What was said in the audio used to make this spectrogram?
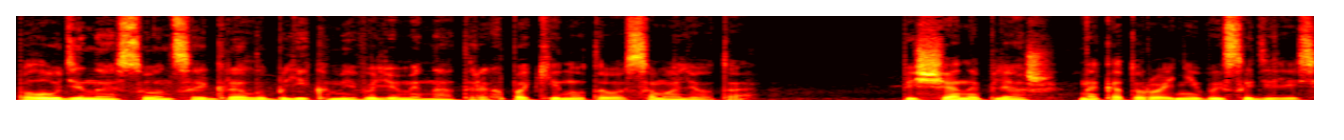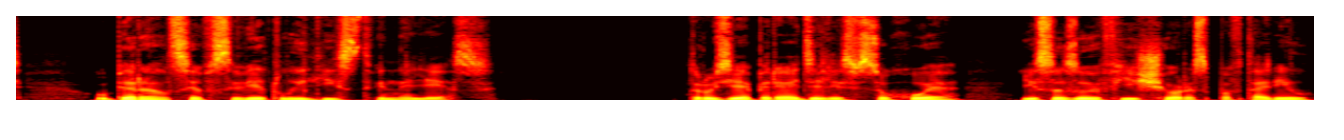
Полуденное солнце играло бликами в иллюминаторах покинутого самолета. Песчаный пляж, на который они высадились, упирался в светлый лиственный лес. Друзья переоделись в сухое, и Сызоев еще раз повторил,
